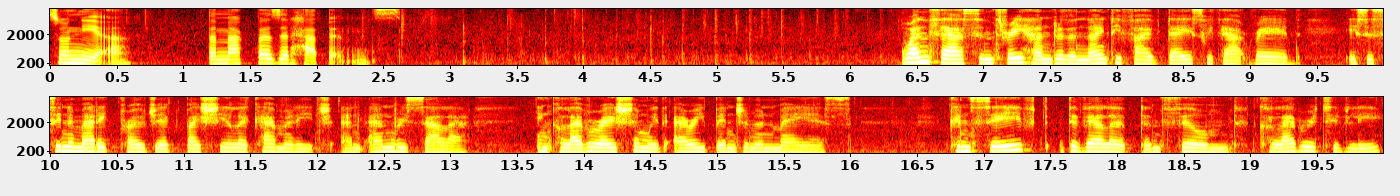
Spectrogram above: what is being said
Sonia, the MACBA as it happens. 1395 Days Without Red is a cinematic project by Šejla Kamerić and Anri Sala in collaboration with Ari Benjamin Meyers. Conceived, developed, and filmed collaboratively,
